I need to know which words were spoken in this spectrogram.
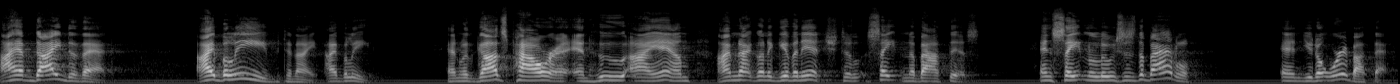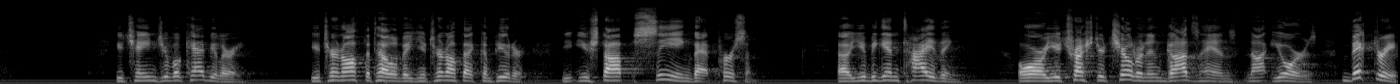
I have died to that. I believe tonight. I believe. And with God's power and who I am, I'm not going to give an inch to Satan about this. And Satan loses the battle. And you don't worry about that. You change your vocabulary. You turn off the television, you turn off that computer. You, stop seeing that person. Uh, you begin tithing, or you trust your children in God's hands, not yours. Victory.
